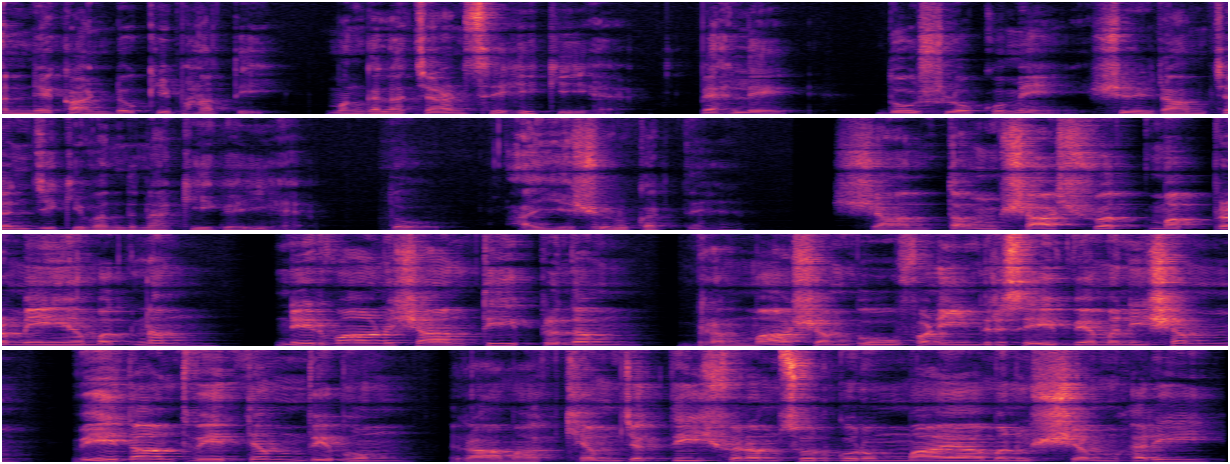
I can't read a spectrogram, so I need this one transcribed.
अन्य कांडों की भांति मंगलाचरण से ही की है। पहले दो श्लोकों में श्री रामचंद्र जी की वंदना की गई है। तो आइए शुरू करते हैं। शांतम शाश्वतम प्रमेय मग्नम निर्वाण शांति प्रदम। ब्रह्मा शंभु फणीन्द्र सेव्य मनीषम, वेदांत वेद्यम विभुम रामाख्यम जगदीश्वरम सुरगुरुम माया मनुष्यम हरि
